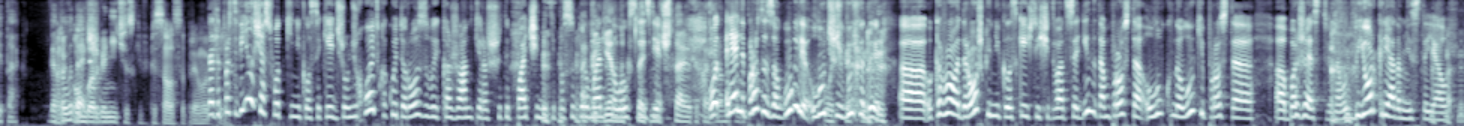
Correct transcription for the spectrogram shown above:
Итак, готовы он бы дальше? органически вписался прям Да, вообще. ты просто видел сейчас фотки Николаса Кейджа? Он же ходит в какой-то розовой кожанке, расшитой патчами, типа Супермен, Hello кстати, Kitty. мечтаю это Вот реально просто загугли лучшие выходы э, ковровая дорожка Николас Кейдж 2021, и там просто лук на луке просто э, божественно. Вот Бьорк рядом не стояла.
